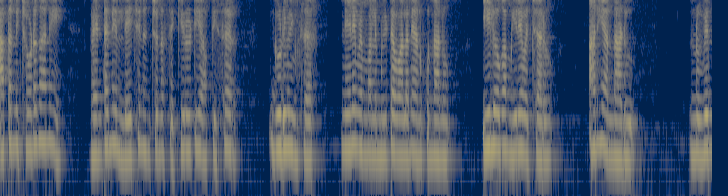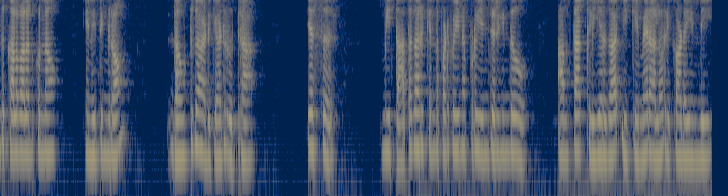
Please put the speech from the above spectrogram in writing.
అతన్ని చూడగానే వెంటనే లేచి నుంచున్న security officer good evening sir. నేనే మిమ్మల్ని మీట్ అవ్వాలని అనుకున్నాను. ఈలోగా మీరే వచ్చారు అని అన్నాడు. నువ్వెందుకు కలవాలనుకున్నావు? ఎనీథింగ్ రాంగ్? డౌట్గా అడిగాడు రుద్ర. ఎస్ సార్. మీ తాతగారు కింద పడిపోయినప్పుడు ఏం జరిగిందో అంతా క్లియర్గా ఈ కెమెరాలో రికార్డ్ అయింది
